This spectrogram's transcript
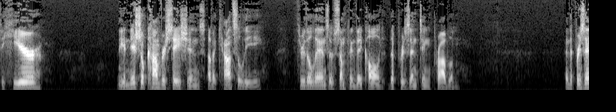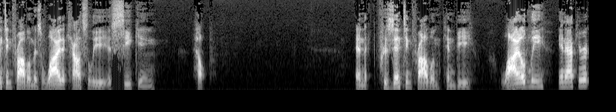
to hear the initial conversations of a counselee through the lens of something they called the presenting problem. And the presenting problem is why the counselee is seeking help. And the presenting problem can be wildly inaccurate,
